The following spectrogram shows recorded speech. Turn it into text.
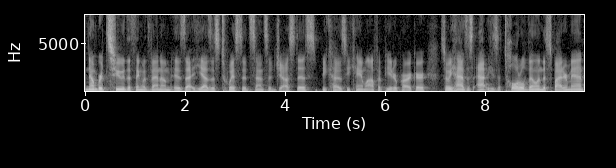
Number 2, the thing with Venom is that he has this twisted sense of justice because he came off of Peter Parker. So he has this at, he's a total villain to Spider-Man,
